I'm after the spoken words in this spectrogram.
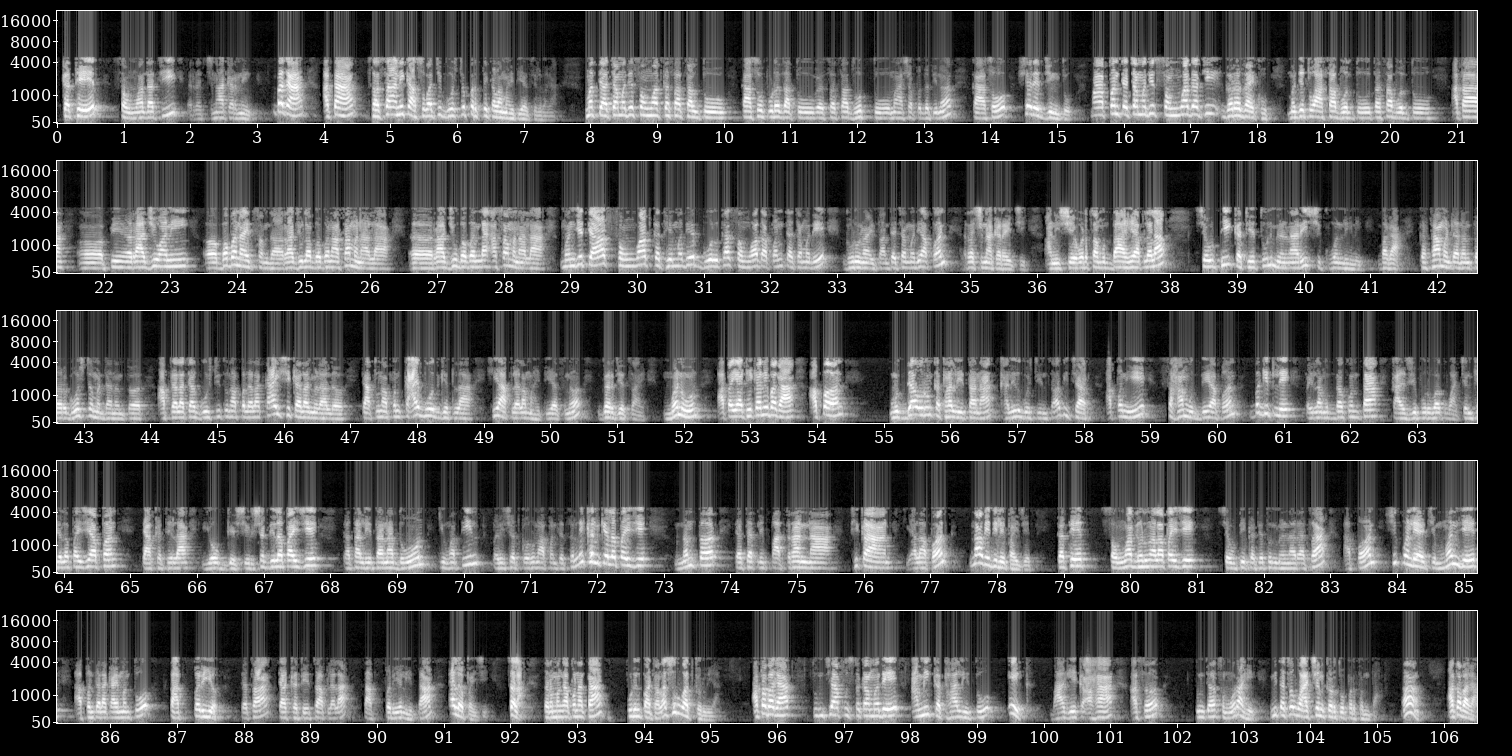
कथेत संवादाची रचना करणे. बघा आता ससा आणि कासवाची गोष्ट प्रत्येकाला माहिती असेल बघा. मग त्याच्यामध्ये संवाद कसा चालतो? कासव पुढे जातो ससा झोपतो मग अशा पद्धतीनं कासव शर्यत जिंकतो. मग आपण त्याच्यामध्ये संवादाची गरज आहे खूप. म्हणजे तो असा बोलतो तसा बोलतो. आता राजू आणि बबन आहेत समजा. राजूला बबन असा म्हणाला राजू बबनला असा म्हणाला. म्हणजे त्या संवाद कथेमध्ये बोलका संवाद आपण त्याच्यामध्ये घडून आणायचा आणि त्याच्यामध्ये आपण रचना करायची. आणि शेवटचा मुद्दा आहे आपल्याला शेवटी कथेतून मिळणारी शिकवण लिहिणे. बघा कथा म्हटल्यानंतर गोष्ट म्हटल्यानंतर आपल्याला त्या गोष्टीतून आपल्याला काय शिकायला मिळालं त्यातून आपण काय बोध घेतला ही आपल्याला माहिती असणं गरजेचं आहे. म्हणून आता या ठिकाणी बघा आपण मुद्द्यावरून कथा लिहिताना खालील गोष्टींचा विचार. आपण हे सहा मुद्दे आपण बघितले. पहिला मुद्दा कोणता? काळजीपूर्वक वाचन केलं पाहिजे आपण. त्या कथेला योग्य शीर्षक दिलं पाहिजे. कथा लिहिताना दोन किंवा तीन परिषद करून आपण त्याचं लेखन केलं पाहिजे. नंतर त्याच्यातली पात्रांना ठिकाण याला आपण नावे दिले पाहिजेत. कथेत संवाद घडून आला पाहिजे. शेवटी कथेतून मिळणाऱ्याचा आपण शिकवण लिहायची. म्हणजे आपण त्याला काय म्हणतो? तात्पर्य. त्याचा त्या कथेचं आपल्याला तात्पर्य लिहिता आलं पाहिजे. चला तर मग आपण आता पुढील पाठाला सुरुवात करूया. आता बघा तुमच्या पुस्तकामध्ये आम्ही कथा लिहितो एक भाग एक आहा असं तुमच्यासमोर आहे. मी त्याचं वाचन करतो प्रथमतः. हा? आता बघा.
